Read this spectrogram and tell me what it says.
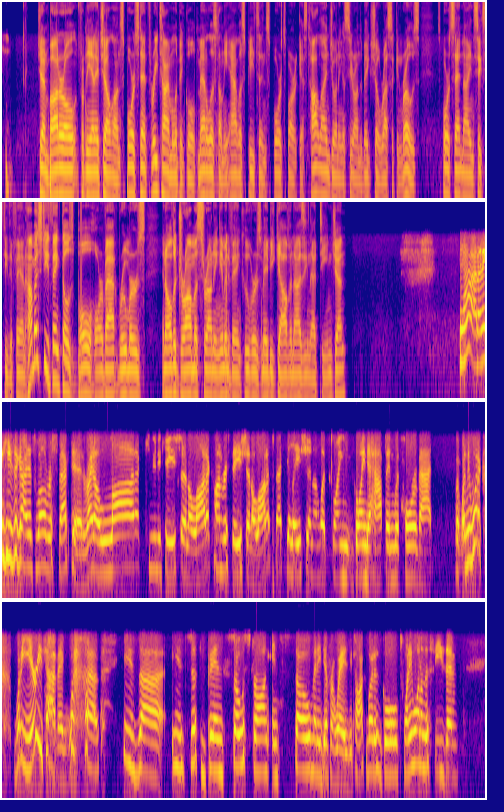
Jen Botterill from the NHL on Sportsnet, three time Olympic gold medalist on the Atlas Pizza and Sports Bar guest hotline, joining us here on the big show, Russick and Rose, Sportsnet 960 The Fan. How much do you think those Bo Horvat rumors and all the drama surrounding him in Vancouver is maybe galvanizing that team, Jen? Yeah, and I think he's a guy that's well respected, right? A lot of communication, a lot of conversation, a lot of speculation on what's going going to happen with Horvat but I mean, what a what a year he's having. he's uh, he's just been so strong in so many different ways. You talk about his goal, 21 on the season,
